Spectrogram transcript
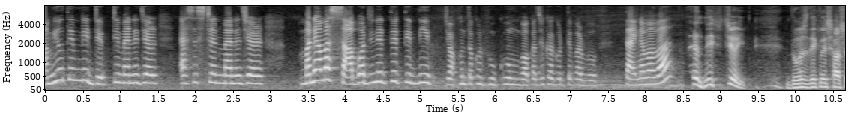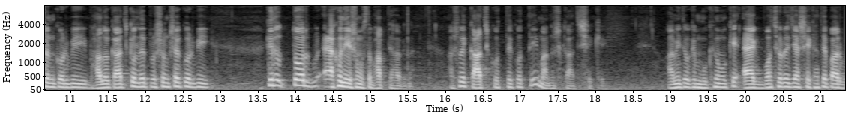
আমিও তেমনি ডেপুটি ম্যানেজার অ্যাসিস্ট্যান্ট ম্যানেজার মানে আমার সাবঅর্ডিনেটদের তেমনি যখন তখন হুকুম বকাঝকা করতে পারব তাই না বাবা? নিশ্চয়ই। দোষ দেখলে শাসন করবি ভালো কাজ করলে প্রশংসা করবি। কিন্তু তোর এখন এই সমস্ত ভাবতে হবে না। আসলে কাজ করতে করতেই মানুষ কাজ শেখে। আমি তোকে মুখে মুখে এক বছরে যা শেখাতে পারব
